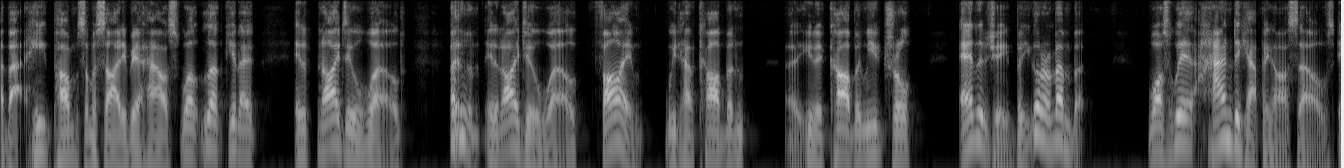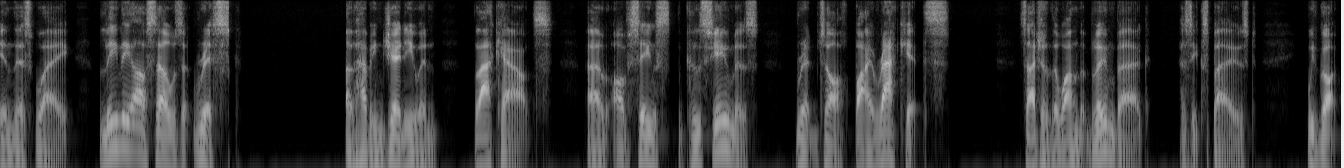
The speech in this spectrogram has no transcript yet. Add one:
about heat pumps on the side of your house. Well, look, you know, in an ideal world, in an ideal world, fine, we'd have carbon, uh, you know, carbon neutral energy. But you've got to remember, whilst we're handicapping ourselves in this way, leaving ourselves at risk of having genuine blackouts, uh, of seeing consumers ripped off by rackets, such as the one that Bloomberg has exposed. We've got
